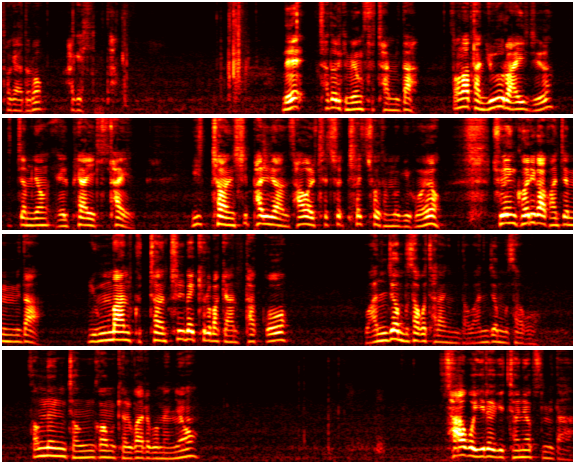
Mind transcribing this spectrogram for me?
소개하도록 하겠습니다. 네, 차돌이 김영수 차입니다. 소나타 뉴 라이즈 2.0 LPI 스타일 2018년 4월 최초, 최초 등록이고요. 주행 거리가 관점입니다. 69,700km밖에 안 탔고 완전 무사고 차량입니다. 완전 무사고. 성능 점검 결과를 보면요. 사고 이력이 전혀 없습니다.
